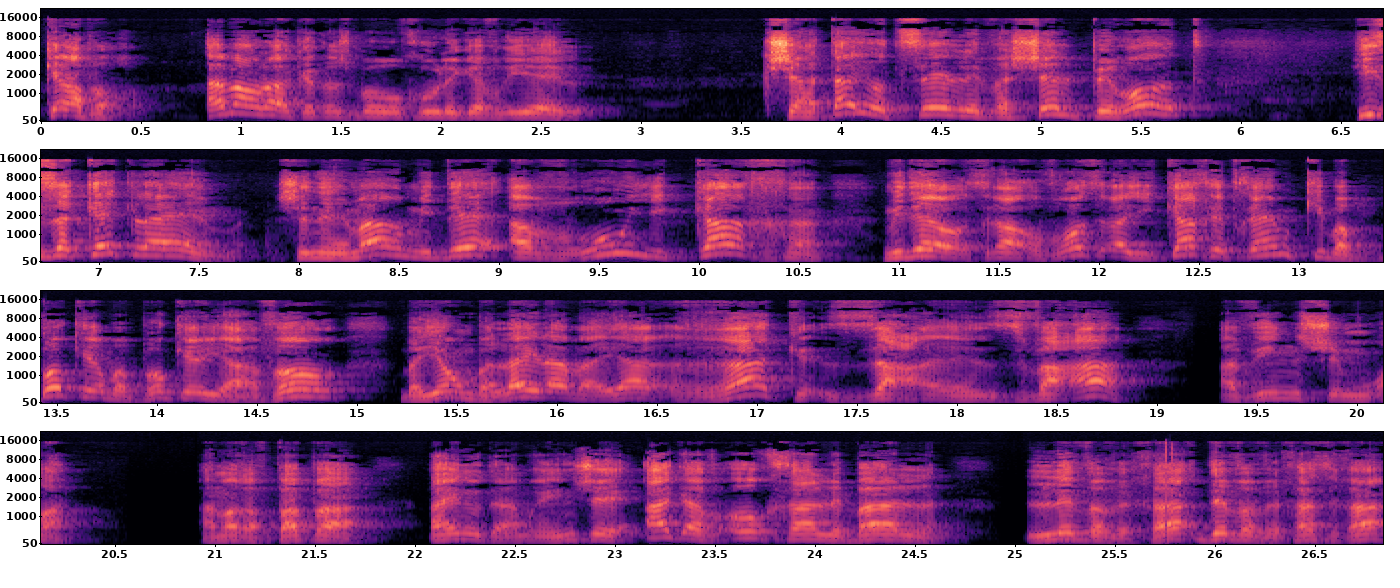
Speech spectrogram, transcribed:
quel rapport אמר לו הקדוש ברוך הוא לגבריאל, כשאתה יוצא לבשל פירות, היזקק להם, שנאמר מדי עברו ייקח, מדי, סליחה, עוברו סליחה, ייקח אתכם, כי בבוקר בבוקר יעבור, ביום בלילה, והיה רק זע- זוועה אבין שמועה. אמר רב פאפא, היינו דאמרין, שאגב אורך לבעל לבבך, דבבך, סליחה,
